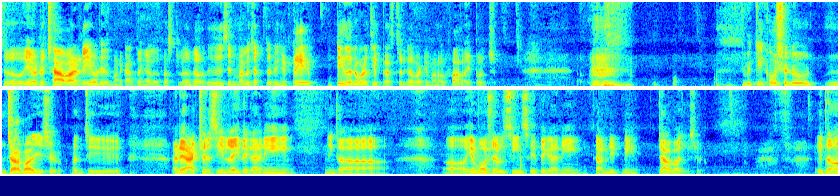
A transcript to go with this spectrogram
సో ఏమిటో చావా అంటే ఏమిటో మనకు అర్థం కాలేదు ఫస్ట్లో. కాబట్టి సినిమాలో చెప్తాడు. ఇంకా ట్రే టీజర్లో కూడా చెప్పేస్తాడు. కాబట్టి మనం ఫాలో అయిపోవచ్చు. విక్కీ కౌశల్ చాలా బాగా చేశాడు. మంచి అంటే యాక్షన్ సీన్లు అయితే కానీ ఇంకా ఎమోషనల్ సీన్స్ అయితే కానీ అన్నిటినీ చాలా బాగా చేశాడు. ఇతను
